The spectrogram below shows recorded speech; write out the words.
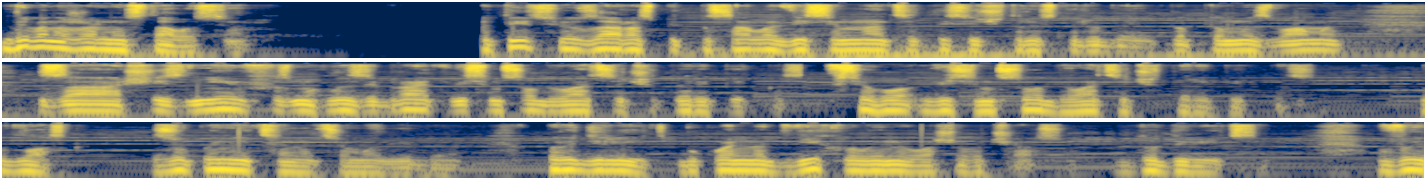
Дива, на жаль, не сталося. Петицію зараз підписало 18 тисяч 300 людей. Тобто ми з вами за 6 днів змогли зібрати 824 підписи. Всього 824 підписи. Будь ласка, зупиніться на цьому відео. Приділіть буквально 2 хвилини вашого часу. Додивіться. Ви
